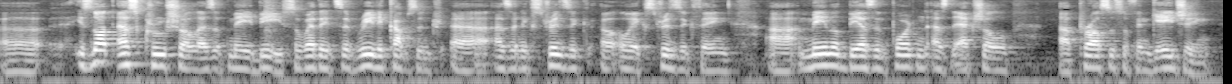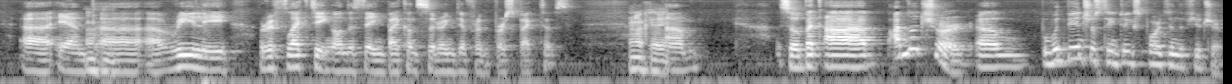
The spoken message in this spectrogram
Uh, is not as crucial as it may be. So whether it really comes in, uh, as an extrinsic uh, or extrinsic thing may not be as important as the actual process of engaging uh, and mm-hmm. uh, uh, really reflecting on the thing by considering different perspectives. Okay. Um, so, but uh, I'm not sure. Um, it would be interesting to explore in the future.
